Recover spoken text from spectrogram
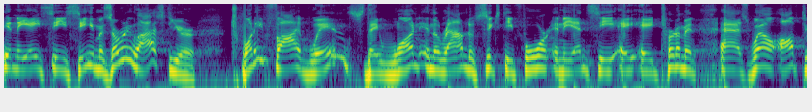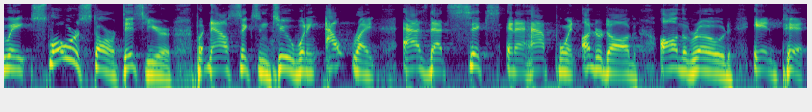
in the ACC. Missouri last year, 25 wins. They won in the round of 64 in the NCAA tournament as well. Off to a slower start this year, but now 6 and 2, winning outright as that six and a half point underdog on the road in Pitt.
